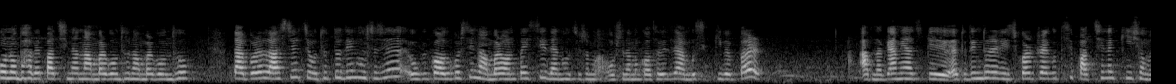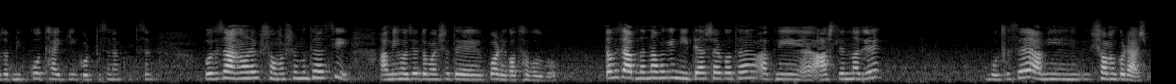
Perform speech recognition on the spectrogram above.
কোনোভাবে পাচ্ছি না, নাম্বার বন্ধু নাম্বার বন্ধু। তারপরে লাস্টে চতুর্থ দিন হচ্ছে যে ওকে কল করছি নাম্বার অন পাইছি দেন হচ্ছে ওর সাথে আমার কথা হয়েছে, আমি বলছি, কী ব্যাপার? আপনাকে আমি আজকে এতদিন ধরে রিচ করার ট্রাই করতেছি, পাচ্ছি না, কী সমস্যা? আপনি কোথায়, কী করতেছেন, না করতেছেন? বলতেছে, আমি অনেক সমস্যার মধ্যে আছি, আমি হচ্ছে তোমার সাথে পরে কথা বলব। তো আমি আপনার আমাকে নিতে আসার কথা, আপনি আসলেন না যে? বলতেছে, আমি সময় করে আসব।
